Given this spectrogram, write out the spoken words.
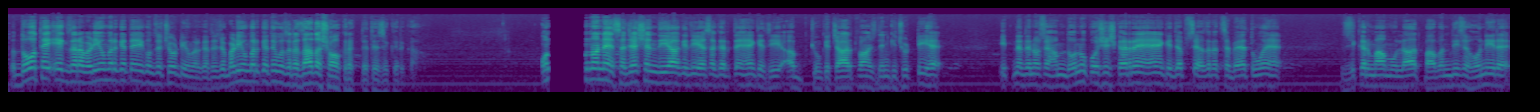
تو دو تھے، ایک ذرا بڑی عمر کے تھے، ایک ان سے چھوٹی عمر کے تھے۔ جو بڑی عمر کے تھے، وہ ذرا زیادہ شوق رکھتے تھے ذکر کا۔ انہوں نے سجیشن دیا کہ جی ایسا کرتے ہیں کہ جی اب کیونکہ چار پانچ دن کی چھٹی ہے، اتنے دنوں سے ہم دونوں کوشش کر رہے ہیں کہ جب سے حضرت سے بیعت ہوئے ہیں، ذکر معمولات پابندی سے ہو نہیں رہے۔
